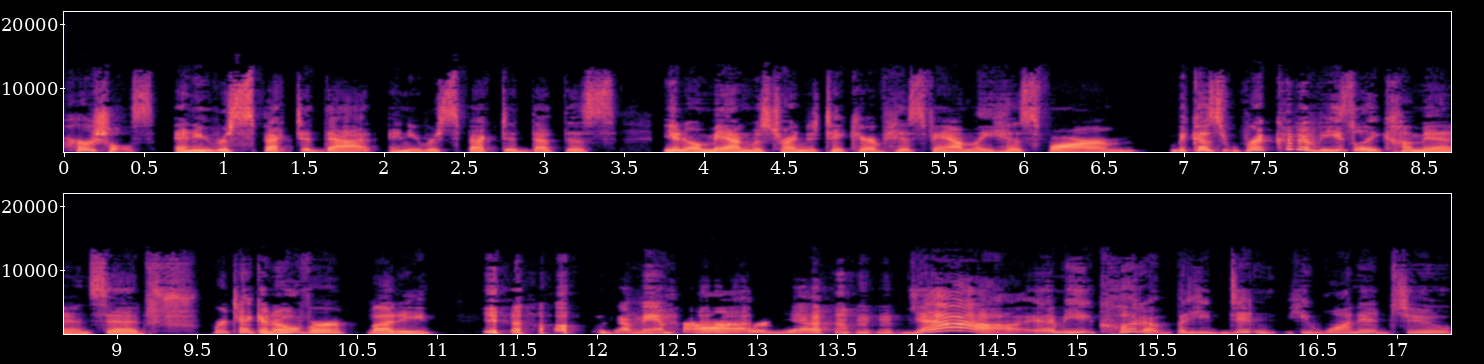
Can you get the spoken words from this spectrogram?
Hershel's and he mm-hmm. respected that and he respected that this, you know, man was trying to take care of his family, his farm, because Rick could have easily come in and said, "We're taking over, buddy." Yeah, we got manpower. Uh, yeah, yeah. I mean, he could have, but he didn't. He wanted to.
